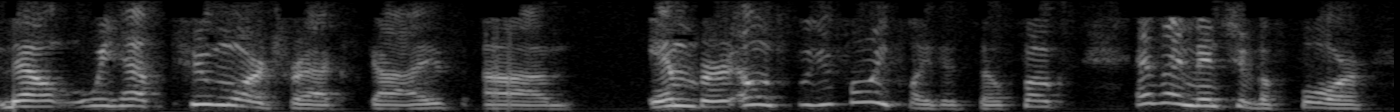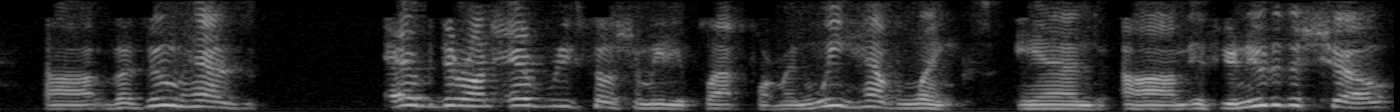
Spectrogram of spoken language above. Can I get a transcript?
Now we have two more tracks, guys. Um, Ember. Oh, before we play this, though, folks, as I mentioned before, uh, Vazum has. ev- They're on every social media platform, and we have links. And um, if you're new to the show,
